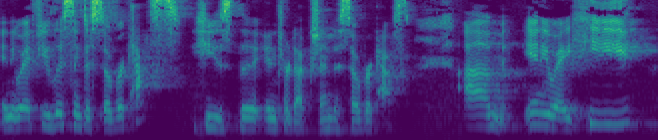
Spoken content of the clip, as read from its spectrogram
Anyway, if you listen to Sobercast, he's the introduction to Sobercast. Um, anyway, he,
